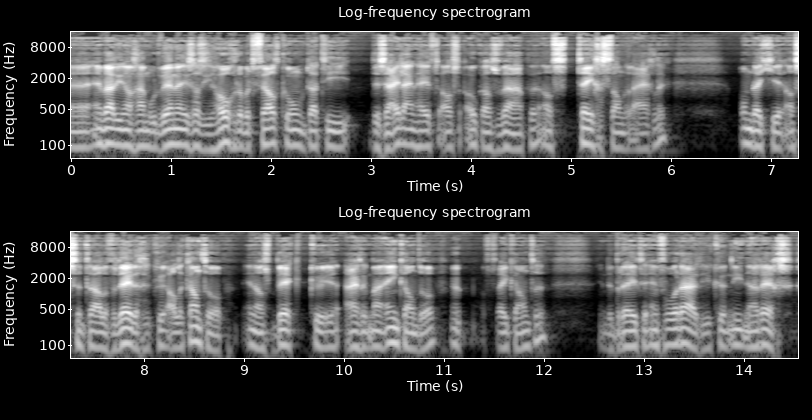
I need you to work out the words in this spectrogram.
Eh, en waar hij nog aan moet wennen is als hij hoger op het veld komt, dat hij de zijlijn heeft als, ook als wapen, als tegenstander eigenlijk. Omdat je als centrale verdediger kun je alle kanten op. En als back kun je eigenlijk maar één kant op, Ja. of twee kanten, in de breedte en vooruit. Je kunt niet naar rechts.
